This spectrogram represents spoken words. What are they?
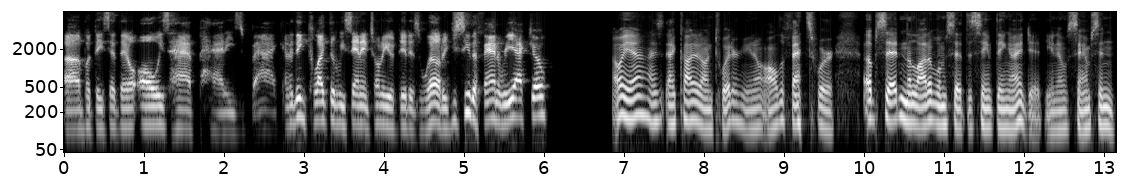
Uh, but they said they'll always have Patty's back, and I think collectively San Antonio did as well. Did you see the fan react, Joe? Oh yeah, I, I caught it on Twitter. You know, all the fans were upset, and a lot of them said the same thing I did. You know, Sampson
